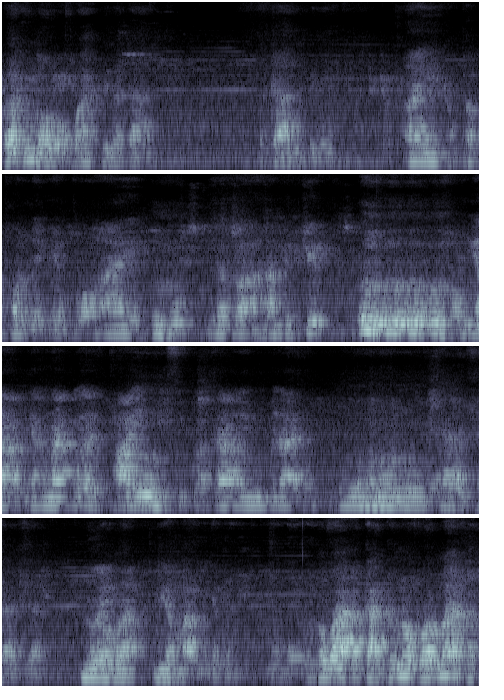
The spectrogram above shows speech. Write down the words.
แล้วคุณหมอบอกว่าเป็นอาการอาการเป็นยังไงไอพักผ่อนในเพียงพอไอ อือฮึแล้วก็อาหารเป็นพิษอืออืออืออือ สองอย่างอย่างหนักเลยพายอืม สิบกว่าครั้งอยู่ไม่ได้ครับอืมใช่ใช่ใช่ เหนื่อยมากเรียงมากยังยังไม่เพราะว่าอากาศข้างนอกร้อนมากครับ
